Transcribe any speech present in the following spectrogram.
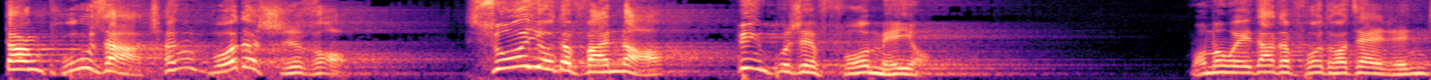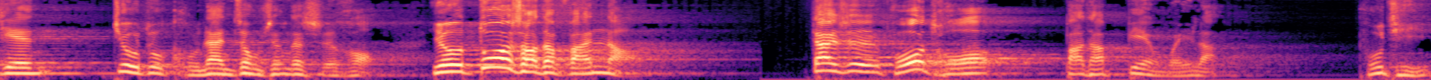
当菩萨成佛的时候，所有的烦恼并不是佛没有。我们伟大的佛陀在人间救度苦难众生的时候，有多少的烦恼？但是佛陀把它变为了菩提。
